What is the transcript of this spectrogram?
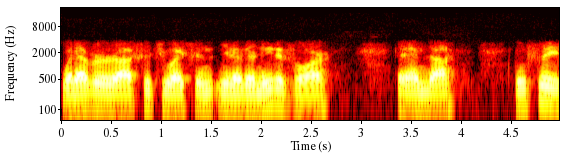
whatever uh, situation you know they're needed for. And uh, we'll see.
